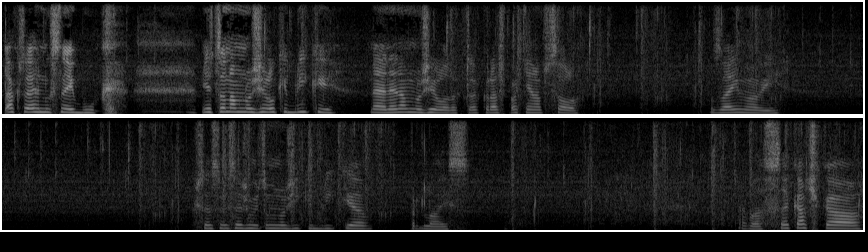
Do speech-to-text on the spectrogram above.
Tak to je hnusný bůk. Mě to namnožilo kyblíky. Ne, nenamnožilo, tak to akorát špatně napsalo. Zajímavý. Už jsem si myslel, že mi to množí kyblíky a prdlajs. Takhle sekačka.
